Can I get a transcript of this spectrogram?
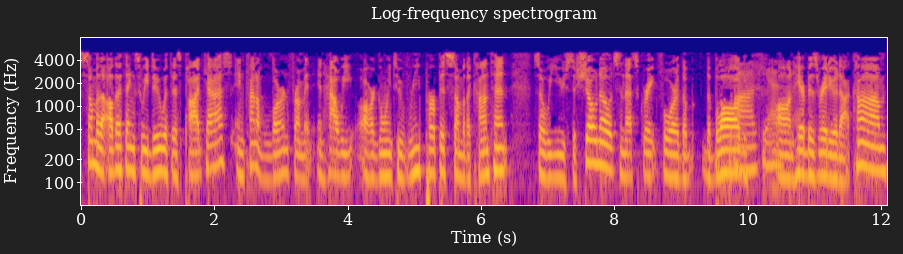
some of the other things we do with this podcast and kind of learn from it and how we are going to repurpose some of the content. So we use the show notes, and that's great for the the blog, Blog, yeah. on hairbizradio.com.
